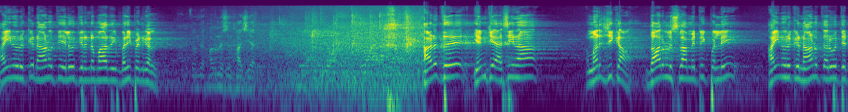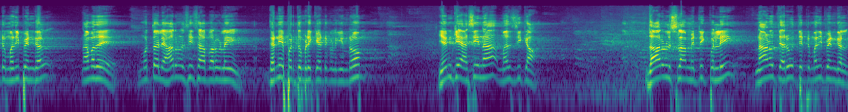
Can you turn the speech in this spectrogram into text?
ஐநூறுக்கு நானூற்றி எழுபத்தி ரெண்டு மாதிரி மதிப்பெண்கள். அடுத்து ஹாஜியார். அடுத்து எம்கே ஹசீனா மர்ஜிகா தாருல் இஸ்லாம் மெட்ரிக் பள்ளி ஐநூறுக்கு நானூற்றி அறுபத்தெட்டு மதிப்பெண்கள். நமது முத்தலி அருண் ரஷீத் சாப் அவர்களை கண்ணியப்படுத்தும்படி கேட்டுக்கொள்கின்றோம். எம்கே ஹசீனா மர்ஜிகா தாருல் இஸ்லாம் மெட்ரிக் பள்ளி நானூற்றி அறுபத்தெட்டு மதிப்பெண்கள்.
